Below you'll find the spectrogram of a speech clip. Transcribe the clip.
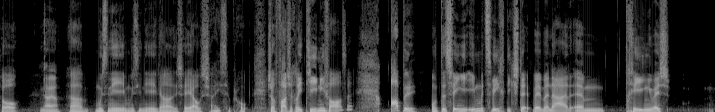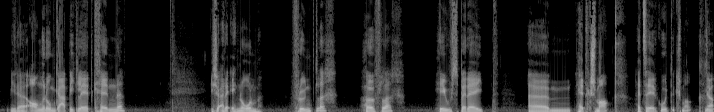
So. Ja, ja. Ja, muss ich nicht, muss ich nicht. Ja, das ist eh alles scheiße überhaupt. Ist auch fast ein bisschen Teenie-Phase. Aber, und das finde ich immer das Wichtigste, wenn man dann, ähm, die Kinder, weisst, in einer anderen Umgebung lernt kennen, ist er enorm freundlich, höflich, hilfsbereit, ähm, hat Geschmack, hat sehr guten Geschmack. Ja.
